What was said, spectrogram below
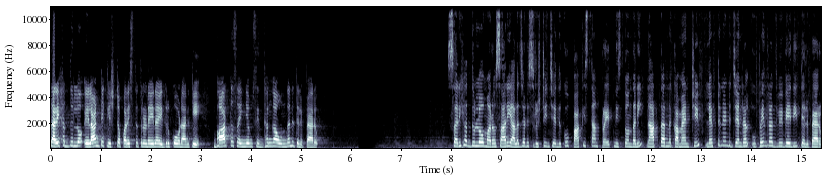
సరిహద్దుల్లో ఎలాంటి క్లిష్ట పరిస్థితులనైనా ఎదుర్కోవడానికి భారత సైన్యం సిద్ధంగా ఉందని తెలిపారు. సరిహద్దుల్లో మరోసారి అలజడి సృష్టించేందుకు పాకిస్తాన్ ప్రయత్నిస్తోందని northern command chief lieutenant general Upendra Dwivedi తెలిపారు.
